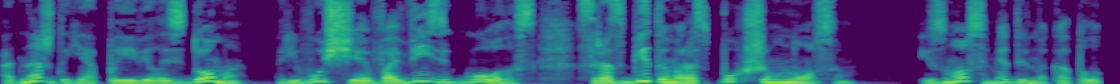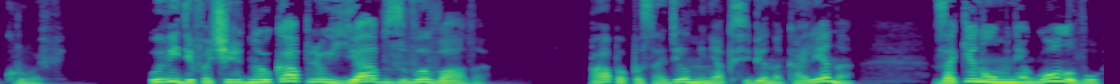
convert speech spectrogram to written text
Однажды я появилась дома, ревущая во весь голос, с разбитым и распухшим носом. Из носа медленно капала кровь. Увидев очередную каплю, я взвывала. Папа посадил меня к себе на колено, закинул мне голову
